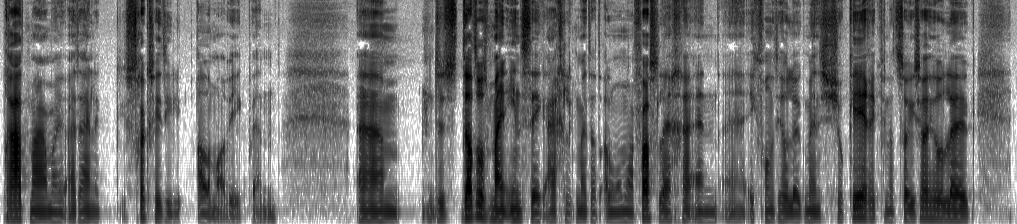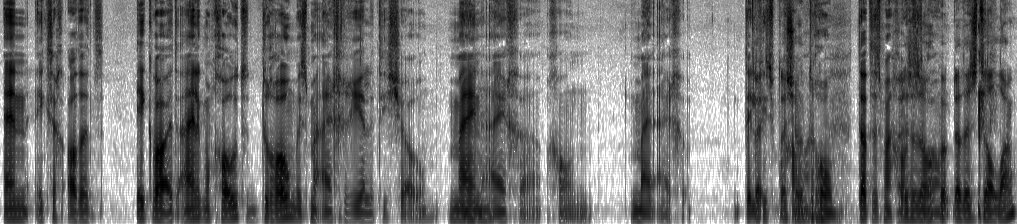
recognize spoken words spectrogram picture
praat maar. Maar uiteindelijk, straks weten jullie allemaal wie ik ben. Ehm, dus dat was mijn insteek eigenlijk met dat allemaal maar vastleggen. En eh, ik vond het heel leuk mensen chockeren. Ik vind dat sowieso heel leuk. En ik zeg altijd, ik wou uiteindelijk, mijn grote droom is mijn eigen reality show. Mijn Mhm. eigen, gewoon mijn eigen Dat, dat is televisieprogramma. jouw droom. Dat is mijn Dat grote is, droom. dat is het al lang.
